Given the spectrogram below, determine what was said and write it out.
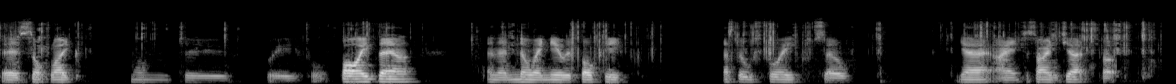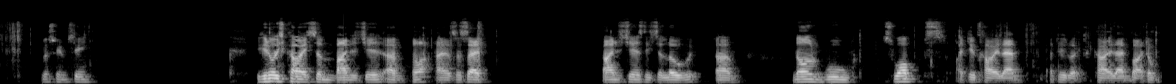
there's sort of like one, two, three, four, five there, and then nowhere near as bulky as those three. So yeah, I ain't decided yet, but we'll see. You can always carry some bandages, um, as I said, bandages. These are low, um, non-woven swabs. I do carry them. I do like to carry them, but I don't.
